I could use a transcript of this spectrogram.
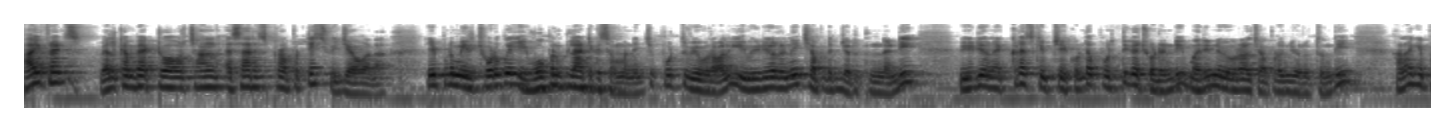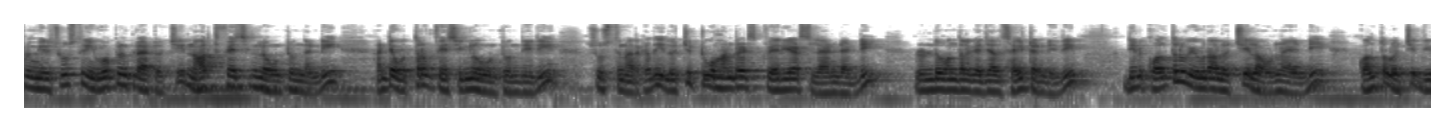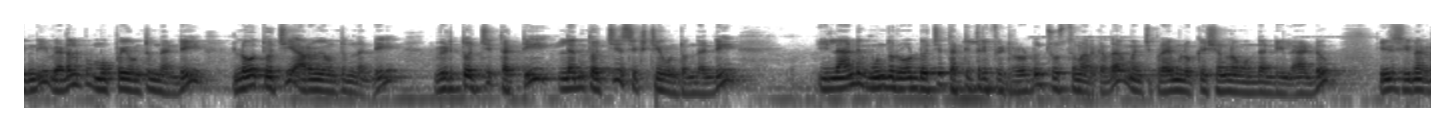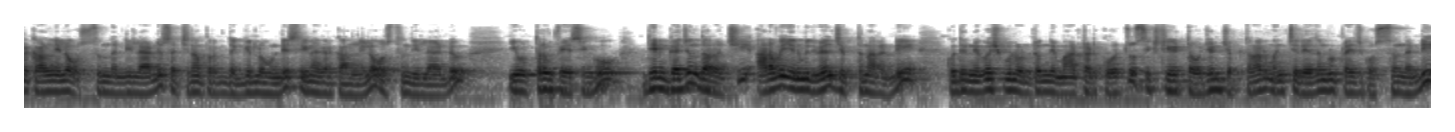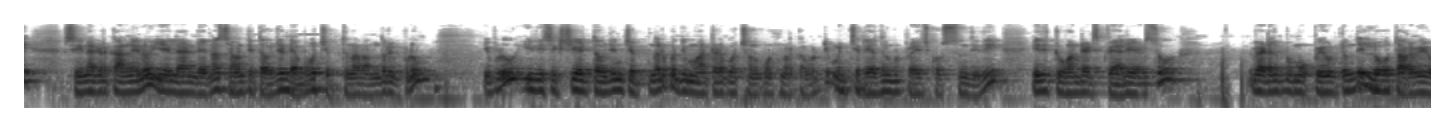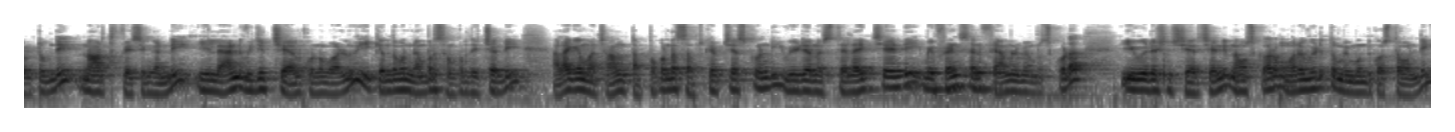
Hi friends welcome back to our channel SRS properties Vijayawada. ఇప్పుడు మీరు చూడబోయే ఈ ఓపెన్ ప్లాట్కి సంబంధించి పూర్తి వివరాలు ఈ వీడియోలోనే చెప్పడం జరుగుతుందండి. వీడియోని ఎక్కడ స్కిప్ చేయకుండా పూర్తిగా చూడండి మరిన్ని వివరాలు చెప్పడం జరుగుతుంది. అలాగే ఇప్పుడు మీరు చూస్తున్న ఈ ఓపెన్ ప్లాట్ వచ్చి నార్త్ ఫేసింగ్లో ఉంటుందండి. అంటే ఉత్తరం ఫేసింగ్లో ఉంటుంది ఇది. చూస్తున్నారు కదా ఇది వచ్చి two hundred square yards land అండి. రెండు వందల గజాల సైట్ అండి ఇది. దీని కొలతల వివరాలు వచ్చి ఇలా ఉన్నాయండి. కొలతలు వచ్చి దీన్ని వెడల్పు ముప్పై ఉంటుందండి. లోతు వచ్చి అరవై ఉంటుందండి. విడ్త్ వచ్చి థర్టీ లెంత్ వచ్చి సిక్స్టీ ఉంటుందండి. ఈ ల్యాండ్కి ముందు రోడ్డు వచ్చి థర్టీ త్రీ ఫీట్ రోడ్డు చూస్తున్నారు కదా మంచి ప్రైమ్ లొకేషన్లో ఉందండి ఈ ల్యాండ్. ఇది శ్రీనగర్ కాలనీలో వస్తుందండి ఈ ల్యాండ్ సత్యనాపురం దగ్గరలో ఉండే శ్రీనగర్ కాలనీలో వస్తుంది ఈ ల్యాండ్ ఈ ఉత్తరం ఫేసింగు. దీని గజం ధర వచ్చి అరవై ఎనిమిది వేలు చెప్తున్నారండి. కొద్దిగా నెగోషియబుల్ ఉంటుంది మాట్లాడుకోవచ్చు సిక్స్టీ ఎయిట్ థౌజండ్ చెప్తున్నారు మంచి రీజనబుల్ ప్రైస్కి వస్తుందండి. శ్రీనగర్ కాలనీలో ఏ ల్యాండ్ అయినా సెవెంటీ థౌజండ్ అబౌవ్ చెప్తున్నారు అందరూ ఇప్పుడు. ఇప్పుడు ఇది సిక్స్టీ ఎయిట్ థౌజండ్ చెప్తున్నారు కొద్దిగా మాట్లాడుకోవచ్చు అనుకుంటున్నారు కాబట్టి మంచి రీజనబుల్ ప్రైస్కి వస్తుంది ఇది. ఇది టూ హండ్రెడ్ స్క్వేర్ యార్డ్స్ వెడల్పు ముప్పై ఉంటుంది లోతు అరవై ఉంటుంది నార్త్ ఫేసింగ్ అండి. ఈ ల్యాండ్ విజిట్ చేయాలనుకున్న వాళ్ళు ఈ కింద ఉన్న నెంబర్ సంప్రదించండి. అలాగే మా ఛానల్ తప్పకుండా సబ్స్క్రైబ్ చేసుకోండి. వీడియో నచ్చితే లైక్ చేయండి. మీ ఫ్రెండ్స్ అండ్ ఫ్యామిలీ మెంబర్స్ కూడా ఈ వీడియోస్ని షేర్ చేయండి. నమస్కారం. మరో వీడియోతో మీ ముందుకు వస్తామండి.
